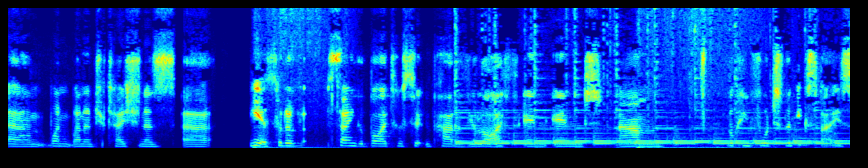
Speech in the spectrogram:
um, one one interpretation is uh, yeah, sort of saying goodbye to a certain part of your life and and um, looking forward to the next phase.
